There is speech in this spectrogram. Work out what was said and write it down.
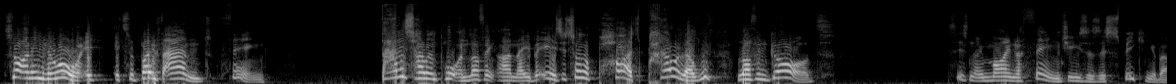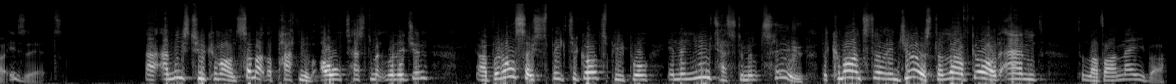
It's not an either or, it, it's a both and thing. That is how important loving our neighbour is. It's on a par, it's parallel with loving God. This is no minor thing Jesus is speaking about, is it? Uh, and these two commands sum up the pattern of Old Testament religion, uh, but also speak to God's people in the New Testament too. The command still endures to love God and to love our neighbour.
